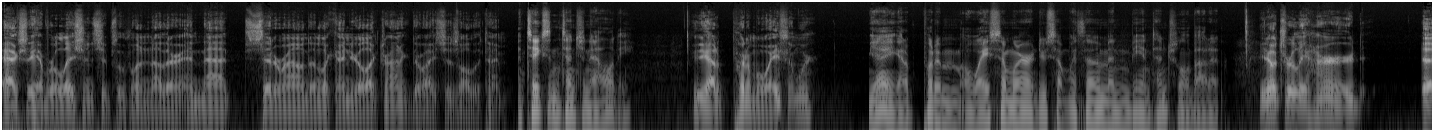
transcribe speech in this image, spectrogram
actually have relationships with one another and not sit around and look on your electronic devices all the time? It takes intentionality. You got to put them away somewhere. Yeah, you got to put them away somewhere or do something with them and be intentional about it. You know, it's really hard. Uh,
